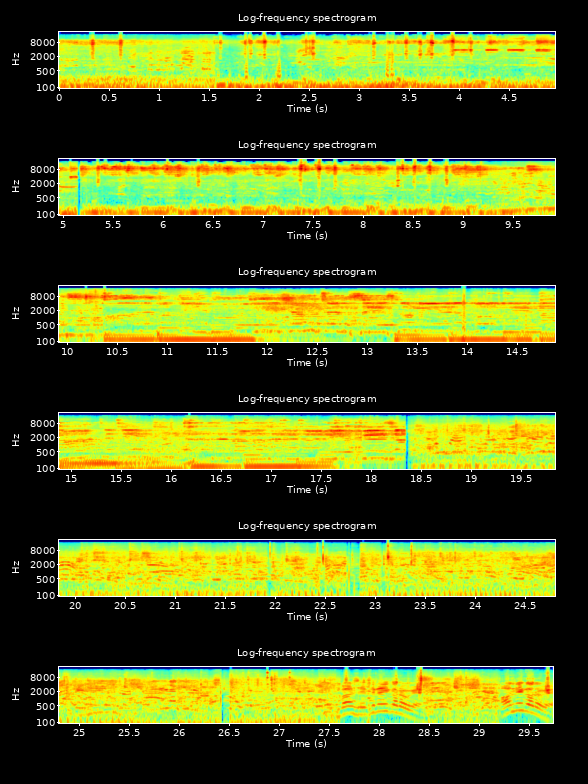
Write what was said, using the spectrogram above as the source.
बस इतना ही करोगे? और नहीं करोगे?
